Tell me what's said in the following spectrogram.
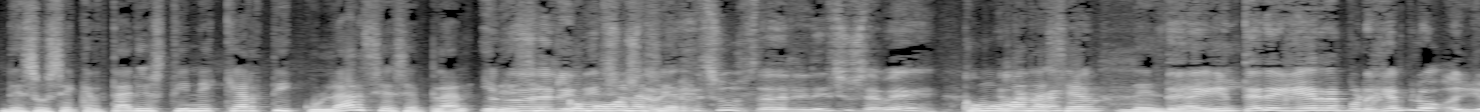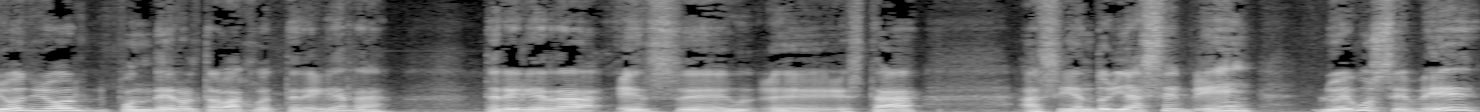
de sus secretarios tiene que articularse ese plan y decir cómo van a hacer. Jesús, desde el inicio se ve. Cómo van a hacer desde ahí. Tere Guerra, por ejemplo, yo yo pondero el trabajo de Tere Guerra. Tere Guerra es eh, eh, está haciendo, ya se ve, luego se ve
